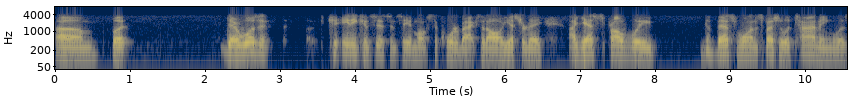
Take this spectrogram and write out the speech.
Um, but there wasn't any consistency amongst the quarterbacks at all yesterday. I guess probably the best one, especially with timing, was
